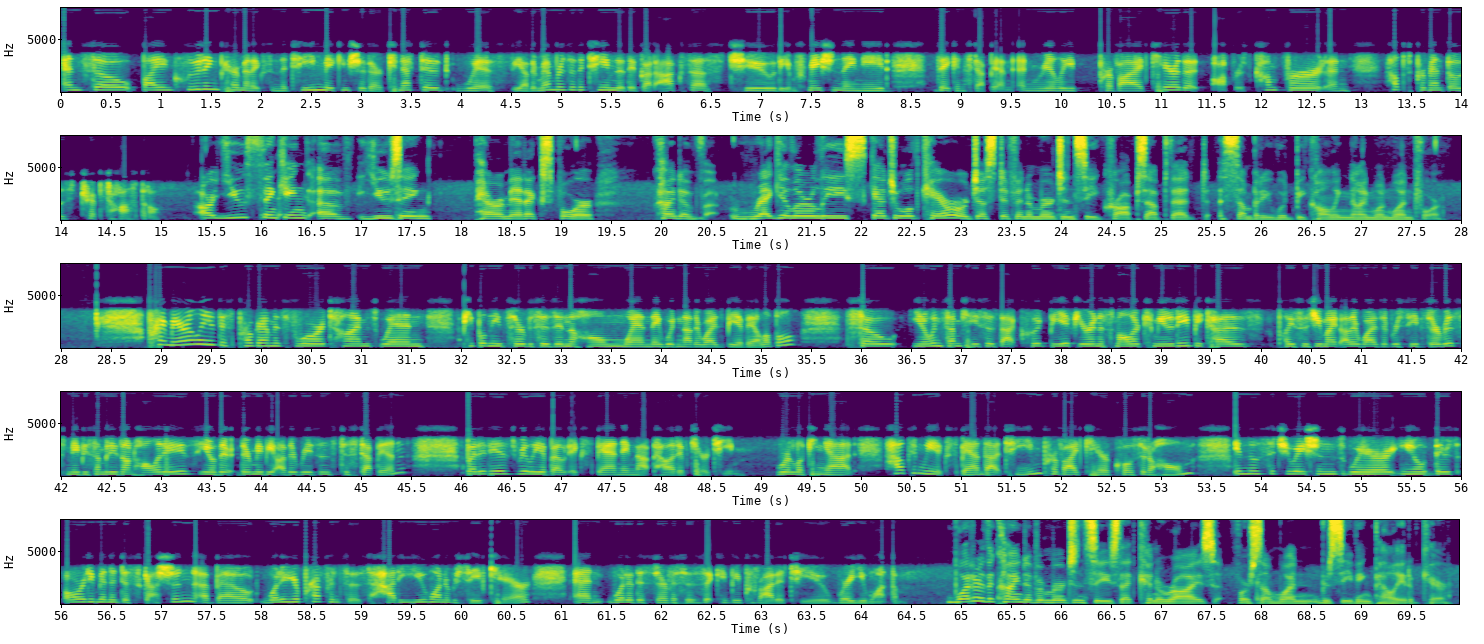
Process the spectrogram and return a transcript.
And so by including paramedics in the team, making sure they're connected with the other members of the team, that they've got access to the information they need, they can step in and really provide care that offers comfort and helps prevent those trips to hospital. Are you thinking of using paramedics for kind of regularly scheduled care or just if an emergency crops up that somebody would be calling 911 for? Primarily, this program is for times when people need services in the home when they wouldn't otherwise be available. So, you know, in some cases that could be if you're in a smaller community because places you might otherwise have received service. Maybe somebody's on holidays. You know, there, there may be other reasons to step in. But it is really about expanding that palliative care team. We're looking at how can we expand that team, provide care closer to home in those situations where, you know, there's already been a discussion about what are your preferences? How do you want to receive care? And what are the services that can be provided to you where you want them? What are the kind of emergencies that can arise for someone receiving palliative care?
